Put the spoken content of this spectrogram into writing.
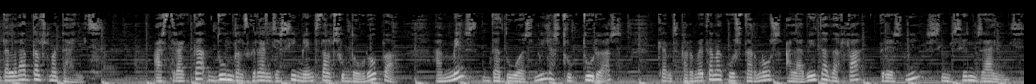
de l'edat dels metalls. Es tracta d'un dels grans jaciments del sud d'Europa, amb més de 2.000 estructures que ens permeten acostar-nos a la vida de fa 3.500 anys.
